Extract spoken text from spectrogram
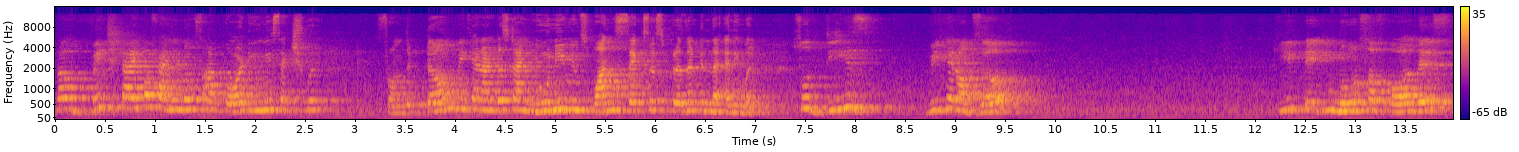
Now, which type of animals are called unisexual? From the term we can understand uni means one sex is present in the animal. So, these we can observe Keep taking notes of all this.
